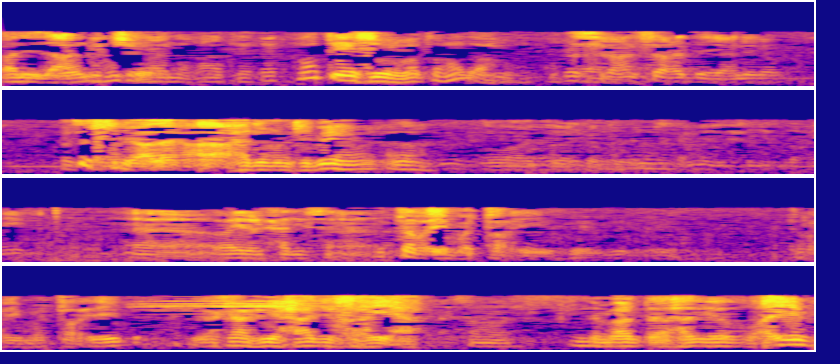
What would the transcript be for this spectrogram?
قليل عنه يكشف عن عاتقه حتى يصير المطر هذا هو يفسر عن ساعدة يعني لو يصلي على أحد منكبيه على الله يجزاك الله. آه، غير الحديث. الترغيب والترهيب الترغيب والترهيب إذا كان في حاجة صحيحة. إنما الحديث الضعيف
